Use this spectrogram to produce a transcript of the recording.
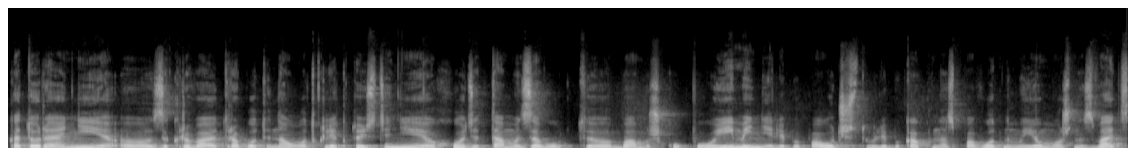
который они э, закрывают работы на отклик, то есть они ходят там и зовут э, бабушку по имени, либо по отчеству, либо как у нас по водным ее можно звать,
